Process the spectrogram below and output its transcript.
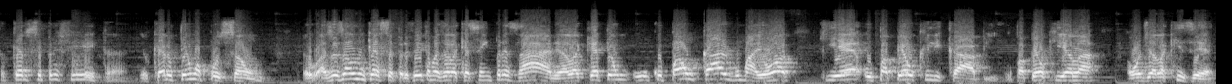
eu quero ser prefeita, eu quero ter uma posição. Eu, às vezes ela não quer ser prefeita, mas ela quer ser empresária, ela quer ter um, ocupar um cargo maior, que é o papel que lhe cabe, o papel que ela, onde ela quiser.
